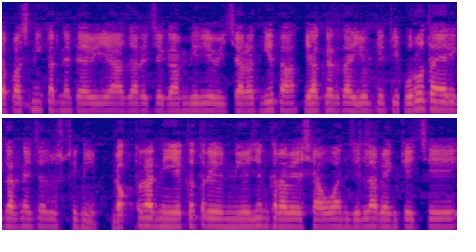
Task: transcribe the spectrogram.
तपासणी करण्यात यावी. या आजाराचे गांभीर्य विचारात घेता याकरिता योग्य ती पूर्वतयारी करण्याच्या दृष्टीने डॉक्टरांनी एकत्र येऊन नियोजन करावे असे आवाहन जिल्हा बँकेचे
